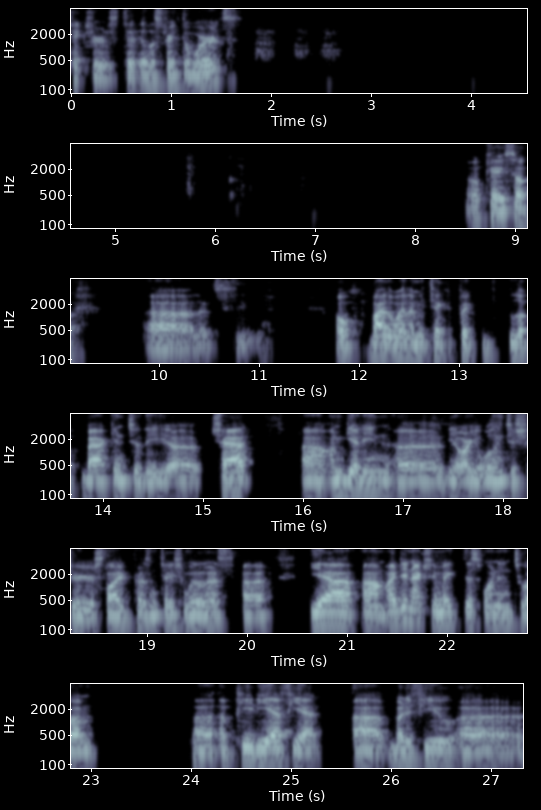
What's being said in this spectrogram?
pictures to illustrate the words. Okay, so uh, let's see. Oh, by the way, let me take a quick look back into the uh, chat. I'm getting, you know, are you willing to share your slide presentation with us? Yeah, um, I didn't actually make this one into a, a, a PDF yet, uh, but if you, uh,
